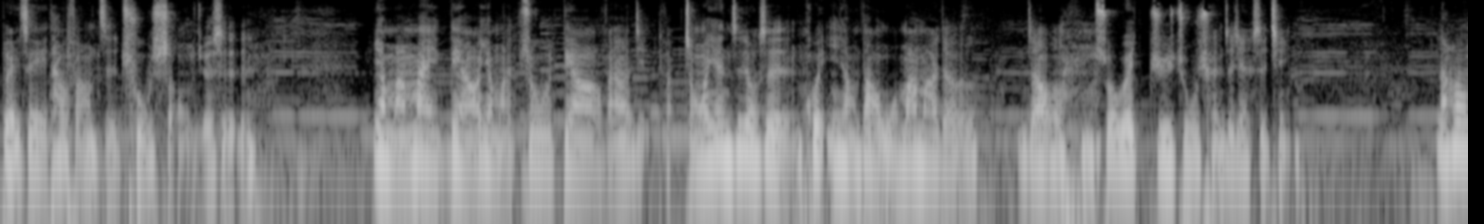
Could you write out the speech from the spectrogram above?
对这一套房子出手，就是要么卖掉，要么租掉，反正总而言之，就是会影响到我妈妈的，你知道所谓居住权这件事情，然后。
